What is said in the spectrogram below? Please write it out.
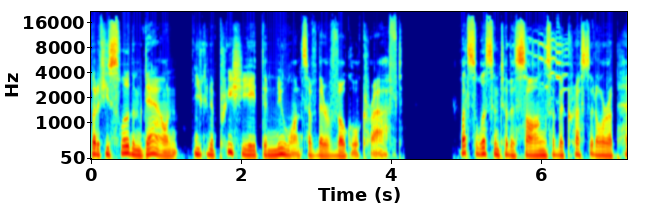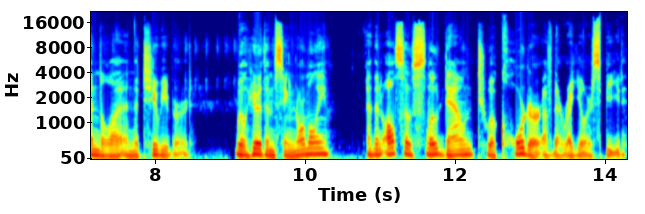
But if you slow them down, you can appreciate the nuance of their vocal craft. Let's listen to the songs of the crested oropendola and the tui bird. We'll hear them sing normally, and then also slowed down to a quarter of their regular speed.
